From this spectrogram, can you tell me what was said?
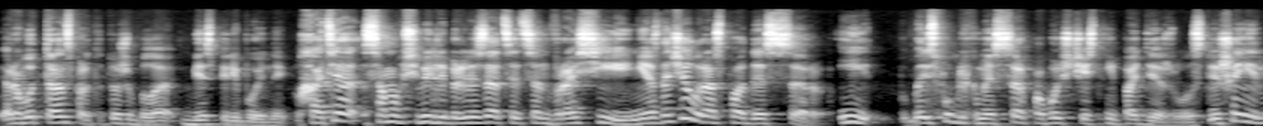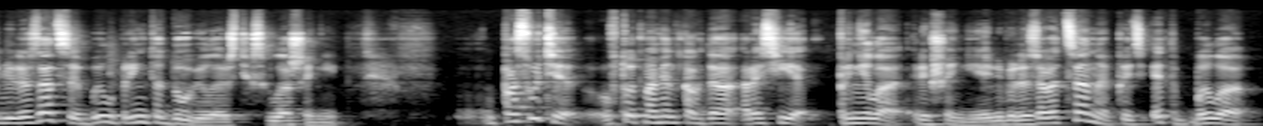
Работа транспорта тоже была бесперебойной. Хотя сама по себе либерализация цен в России не означала распада СССР, и республикам СССР по большей части не поддерживалась. Решение либерализации было принято до Виларских соглашений. По сути, в тот момент, когда Россия приняла решение либерализовать цены, это было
